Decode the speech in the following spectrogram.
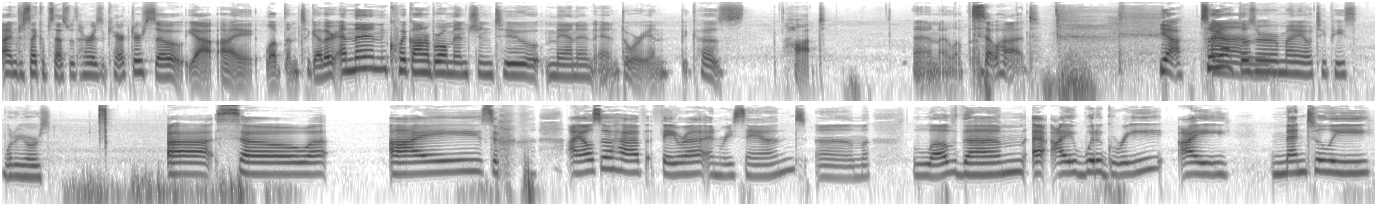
I'm just like obsessed with her as a character, so yeah, I love them together. And then quick honorable mention to Manon and Dorian because hot, and I love them. so hot. Yeah. So yeah, those Um, are my OTPs. What are yours? Uh, so I so I also have Feyre and Rhysand. Um, love them. I, I would agree. I mentally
